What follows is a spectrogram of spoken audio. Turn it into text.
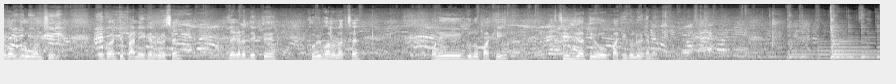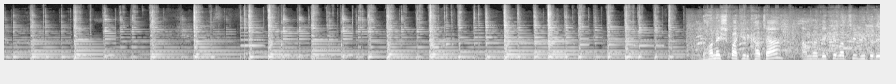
এবং ভুবনচিল এই কয়েকটি প্রাণী এখানে রয়েছে। জায়গাটা দেখতে খুবই ভালো লাগছে। অনেকগুলো পাখি চিল জাতীয় পাখিগুলো এখানে। ধনেশ পাখির খাঁচা আমরা দেখতে পাচ্ছি ভিতরে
